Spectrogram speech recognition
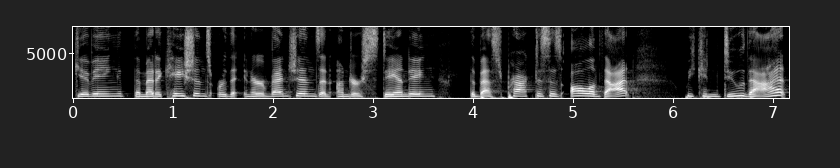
giving the medications or the interventions and understanding the best practices, all of that. We can do that.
